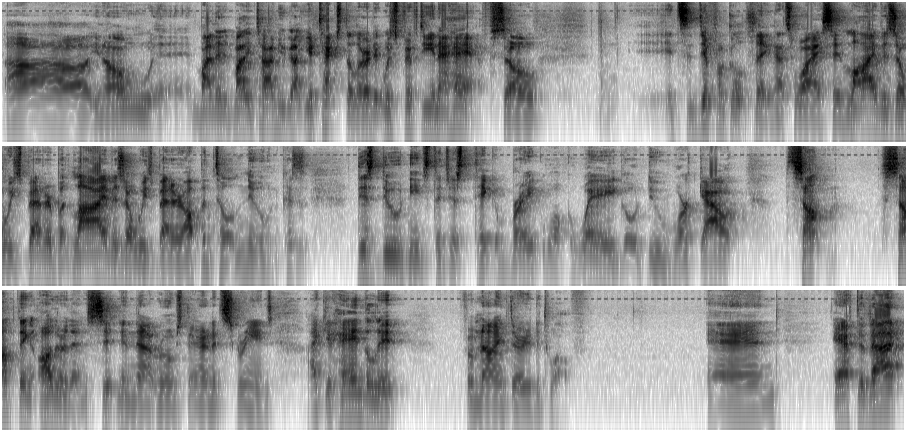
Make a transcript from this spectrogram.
Uh, you know, by the by the time you got your text alert, it was 50 and a half. So it's a difficult thing. That's why I say live is always better, but live is always better up until noon because this dude needs to just take a break, walk away, go do workout, something. Something other than sitting in that room staring at screens. I could handle it from 9:30 to 12. And after that,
